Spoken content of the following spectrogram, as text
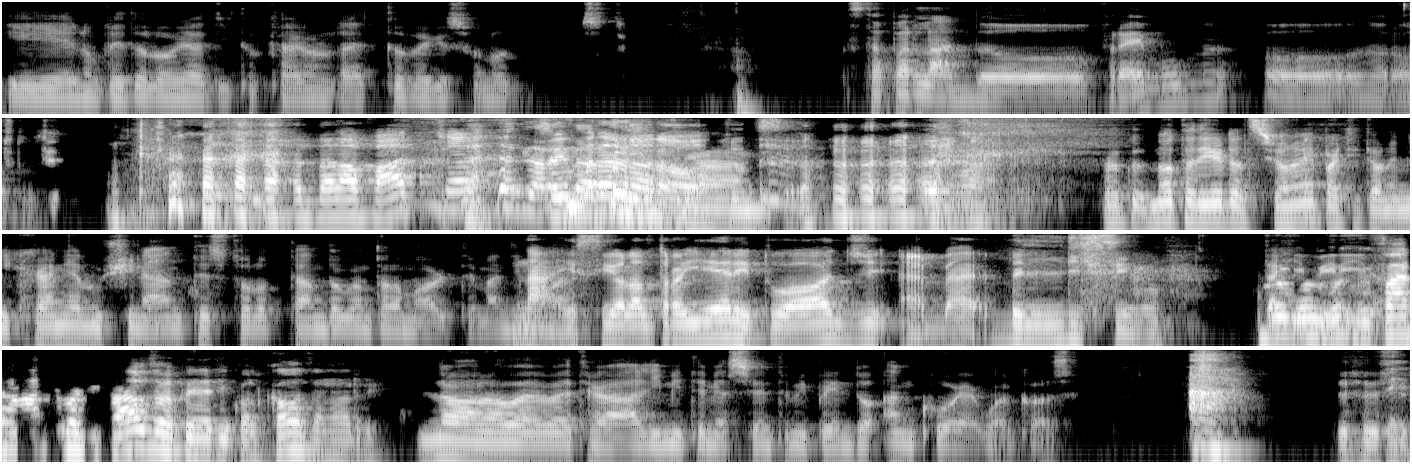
E non vedo l'ora di toccare un letto perché sono... Sta parlando Fremum o Norotus? Dalla faccia sembra dalla- Norotus. Nota di redazione, è partita un'emicrania allucinante, sto lottando contro la morte. Ma Nice, io l'altro ieri, tu oggi. Eh beh, bellissimo. Vuoi, vuoi- vuoi fare un attimo di pausa per prenderti qualcosa, Norri? No, no, vai, vai, tra al limite mi assento mi prendo ancora qualcosa. Ah, bene,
